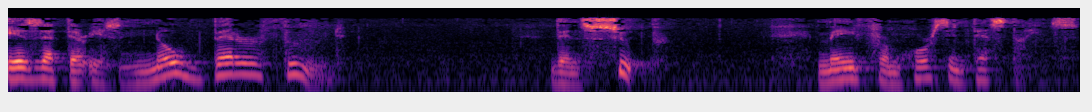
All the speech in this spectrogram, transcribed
is that there is no better food than soup made from horse intestines.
